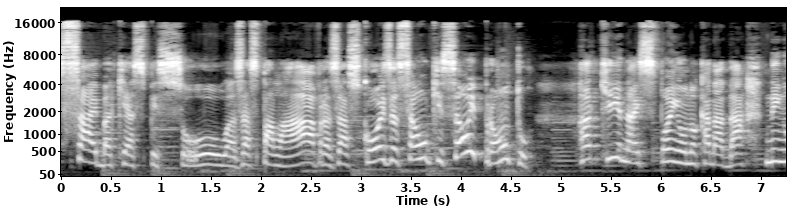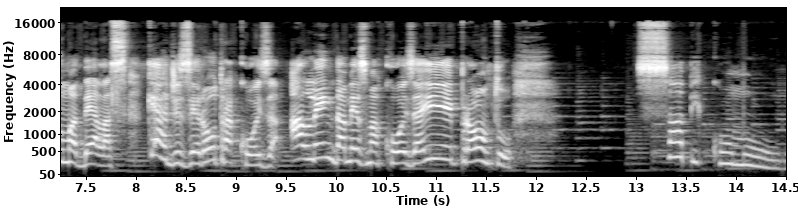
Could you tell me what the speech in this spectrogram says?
saiba que as pessoas, as palavras, as coisas são o que são e pronto. Aqui na Espanha ou no Canadá, nenhuma delas quer dizer outra coisa além da mesma coisa e pronto. Sabe como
